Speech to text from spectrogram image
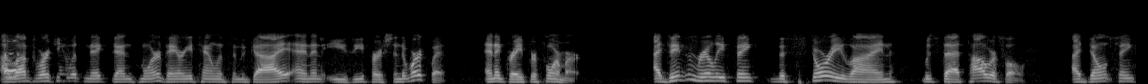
I Uh. loved working with Nick Dinsmore, very talented guy and an easy person to work with, and a great performer. I didn't really think the storyline was that powerful. I don't think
